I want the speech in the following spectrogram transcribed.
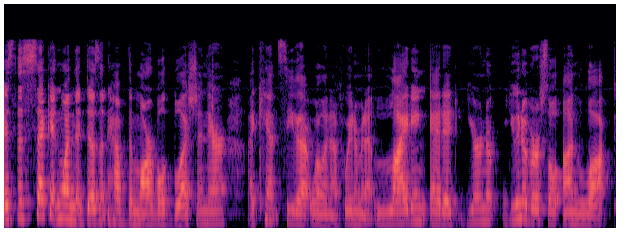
It's the second one that doesn't have the marbled blush in there. I can't see that well enough. Wait a minute. Lighting Edit Universal Unlocked.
